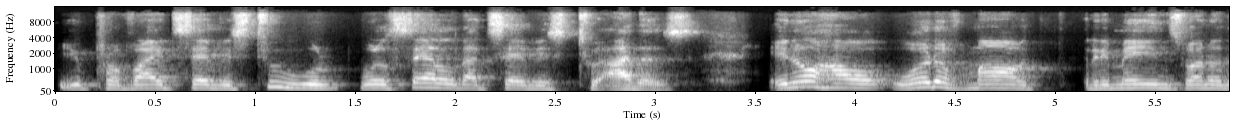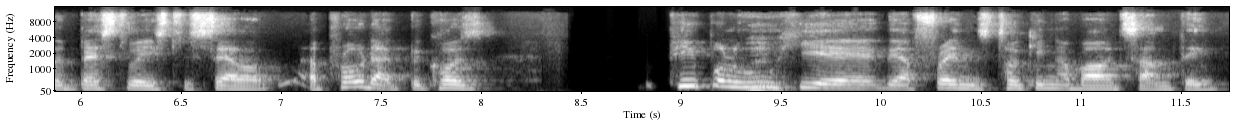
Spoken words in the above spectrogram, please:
you provide service to will, will sell that service to others. You know how word of mouth remains one of the best ways to sell a product because people who mm. hear their friends talking about something,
